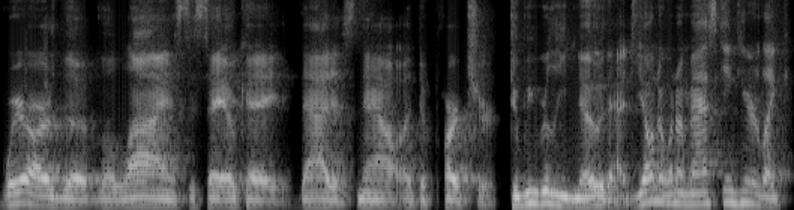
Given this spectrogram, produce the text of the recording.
where are the the lines to say okay that is now a departure? Do we really know that? Do y'all know what i'm asking here? Like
